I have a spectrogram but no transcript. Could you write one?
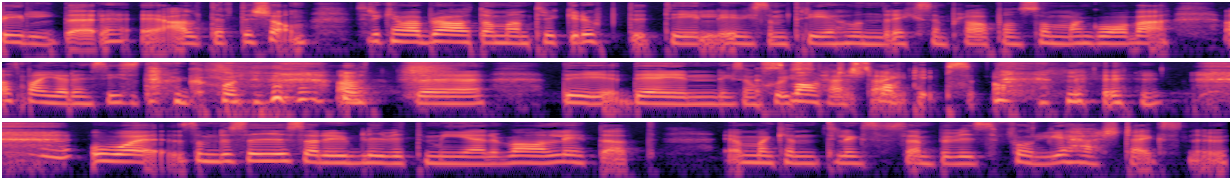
bilder eh, allt eftersom. Så det kan vara bra att om man trycker upp det till liksom 300 exemplar på en sommargåva, att man gör en sista koll. att eh, det, det, är en liksom schysst smart, hashtag. Smart tips. och som du säger så har det ju blivit mer vanligt att ja, man kan till exempelvis följa hashtags nu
